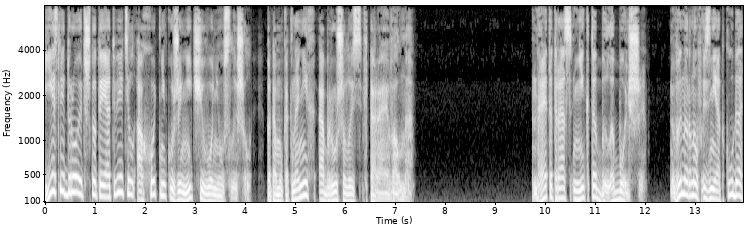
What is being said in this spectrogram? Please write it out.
Если дроид что-то и ответил, охотник уже ничего не услышал, потому как на них обрушилась вторая волна. На этот раз Никто было больше. Вынырнув из ниоткуда,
